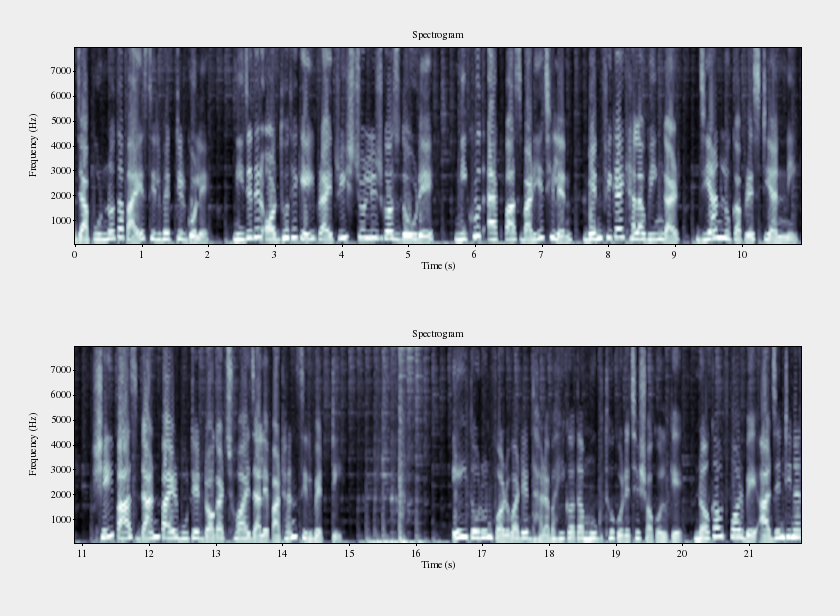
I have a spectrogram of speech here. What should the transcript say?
যা পূর্ণতা পায় সিলভেট্টির গোলে। নিজেদের অর্ধ থেকেই প্রায় ত্রিশ চল্লিশ গজ দৌড়ে নিখুঁত এক পাস বাড়িয়েছিলেন বেনফিকায় খেলা উইঙ্গার জিয়ান লুকা প্রেস্টিয়াননি। সেই পাস ডান পায়ের বুটের ডগার ছোঁয়ায় জালে পাঠান সিলভেট্টি। এই তরুণ ফরওয়ার্ডের ধারাবাহিকতা মুগ্ধ করেছে সকলকে। নকআউট পর্বে আর্জেন্টিনার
